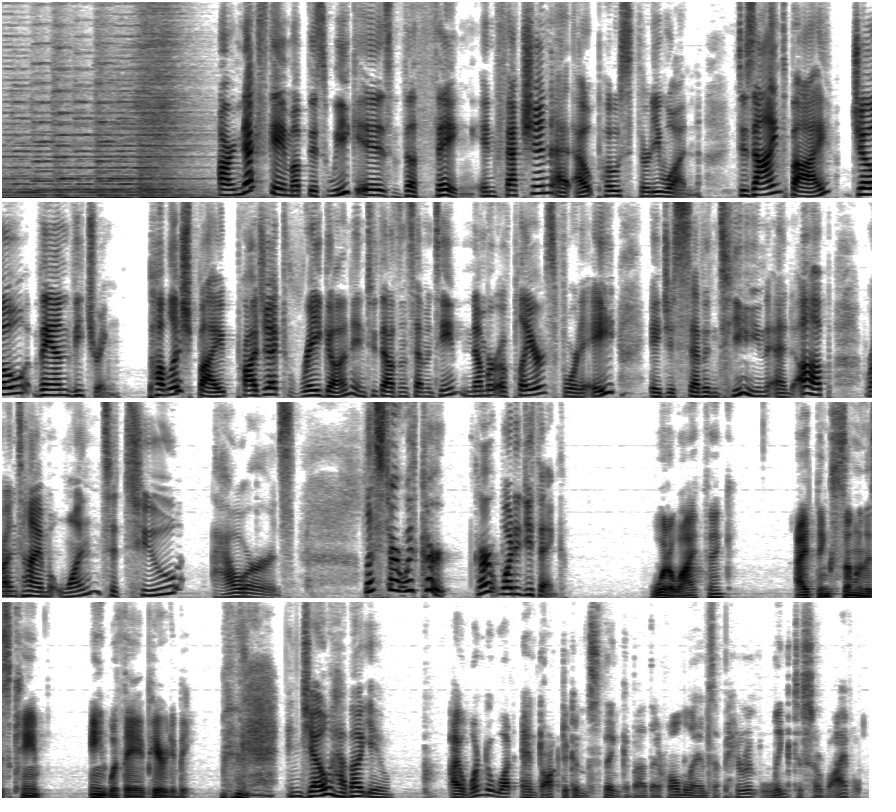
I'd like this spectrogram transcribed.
Our next game up this week is The Thing Infection at Outpost 31. Designed by Joe Van Wetering. Published by Project Raygun in 2017. Number of players 4 to 8. Ages 17 and up. Runtime 1 to 2 hours. Let's start with Curt. Curt, what did you think? What do I think? I think someone in this camp ain't what they appear to be. And Joe, how about you? I wonder what Antarcticans think about their homeland's apparent link to survival.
